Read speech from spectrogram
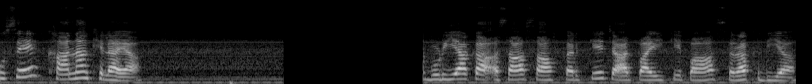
उसे खाना खिलाया। बुढ़िया का असा साफ़ करके चारपाई के पास रख दिया।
